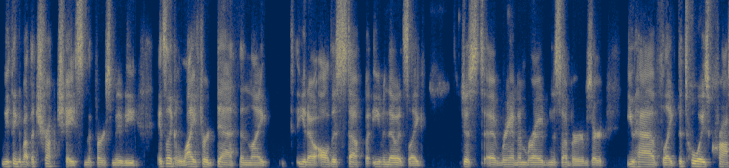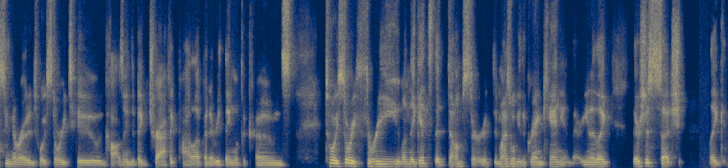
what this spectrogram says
we think about the truck chase in the first movie, it's like life or death and like you know all this stuff. But even though it's like just a random road in the suburbs, or you have like the toys crossing the road in Toy Story 2 and causing the big traffic pileup and everything with the cones. Toy Story 3, when they get to the dumpster, it might as well be the Grand Canyon there. You know, like there's just such like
